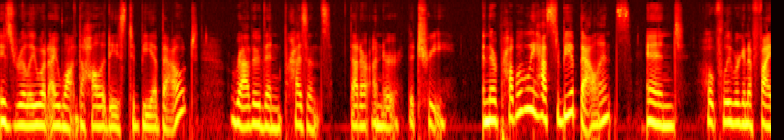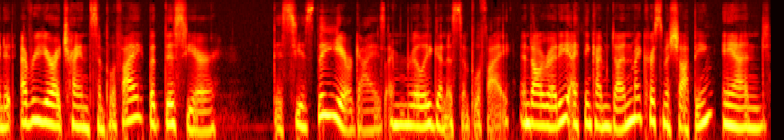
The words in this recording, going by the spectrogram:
is really what I want the holidays to be about rather than presents that are under the tree. And there probably has to be a balance, and hopefully, we're going to find it. Every year I try and simplify, but this year, this is the year, guys. I'm really going to simplify. And already, I think I'm done my Christmas shopping, and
